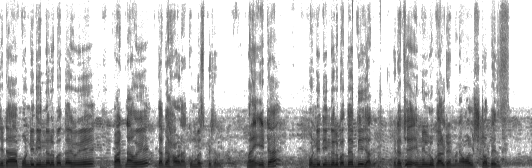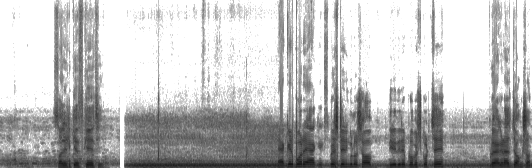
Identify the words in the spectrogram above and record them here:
যেটা পণ্ডিত দীনদয়াল উপাধ্যায় হয়ে পাটনা হয়ে যাবে হাওড়া, কুম্ভ স্পেশাল মানে এটা পণ্ডিত দীনদয়াল উপাধ্যায় অব্দি যাবে। এটা হচ্ছে এমনি লোকাল ট্রেন মানে অল স্টপেজ সলিড কেস খেয়েছি। একের পর এক এক্সপ্রেস ট্রেনগুলো সব ধীরে ধীরে প্রবেশ করছে প্রয়াগরাজ জংশন।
